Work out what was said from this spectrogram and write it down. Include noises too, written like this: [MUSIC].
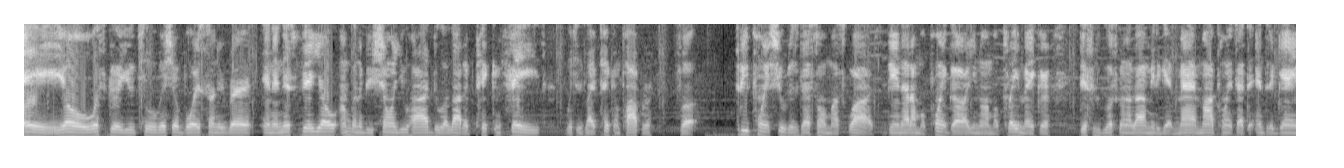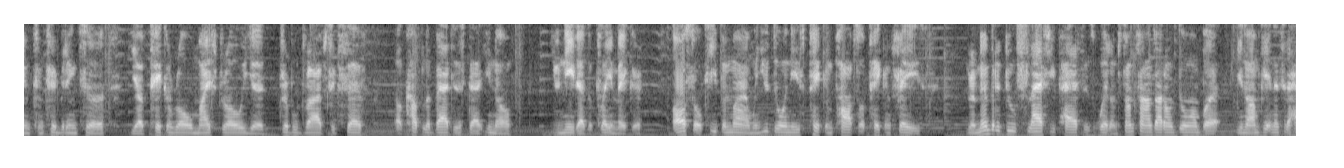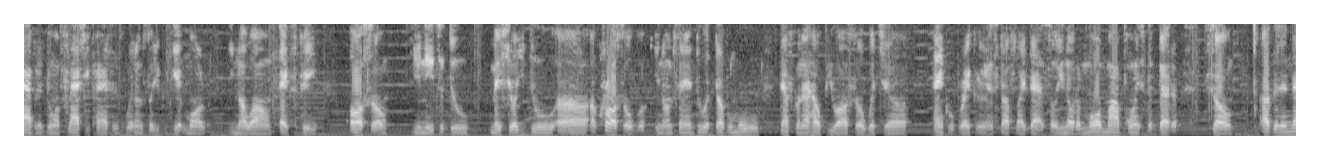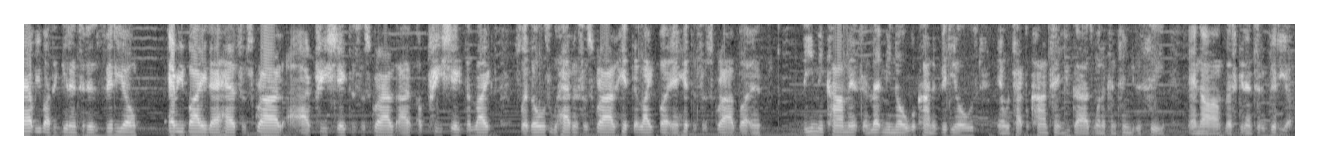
Hey yo, what's good YouTube? It's your boy SonneRed and in this video I'm gonna be showing you how I do a lot of pick and fades which is like pick and popper for three point shooters that's on my squads. Being that I'm a point guard, you know I'm a playmaker, this is what's gonna allow me to get mad my points at the end of the game contributing to your pick and roll maestro, your dribble drive success, a couple of badges that you know you need as a playmaker. Also, keep in mind when you're doing these pick and pops or pick and fades, remember to do flashy passes with them. Sometimes I don't do them, but you know I'm getting into the habit of doing flashy passes with them so you can get more, you know, um, XP. Also, you need to do make sure you do uh, a crossover. You know what I'm saying? Do a double move. That's going to help you also with your ankle breaker and stuff like that. So you know, the more my points, the better. So other than that we about to get into this video. Everybody that has subscribed i appreciate the subscribes. I appreciate the likes. For those who haven't subscribed hit the like button hit the subscribe button. Leave me comments and let me know what kind of videos and what type of content you guys want to continue to see. And uh, let's get into the video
